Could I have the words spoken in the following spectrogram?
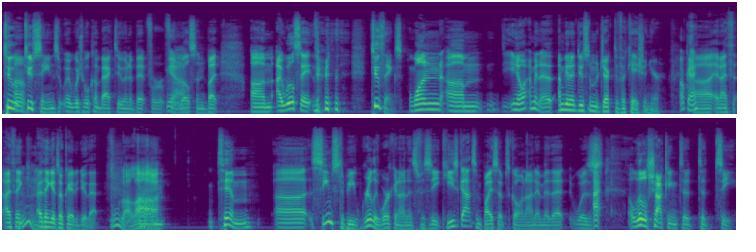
Two Uh, two scenes, which we'll come back to in a bit for, for Yeah. Wilson. But um, I will say two things. One, um, you know, I'm gonna I'm gonna do some objectification here, Okay. uh, and I th- I think Mm. I think it's okay to do that. Ooh la la. Um, Tim uh, seems to be really working on his physique. He's got some biceps going on him that was I- a little shocking to to see.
